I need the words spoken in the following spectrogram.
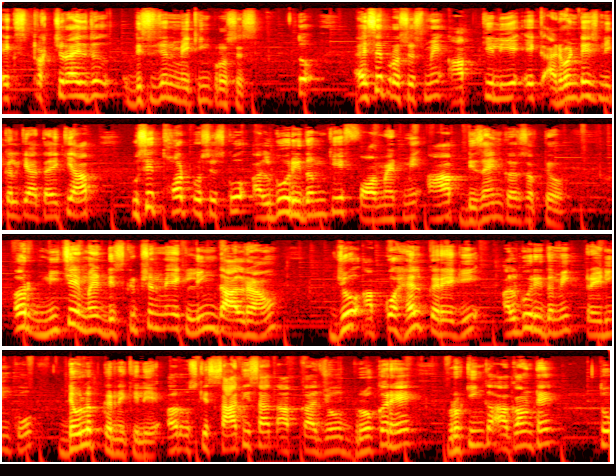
एक स्ट्रक्चराइज्ड डिसीज़न मेकिंग प्रोसेस तो ऐसे प्रोसेस में आपके लिए एक एडवांटेज निकल के आता है कि आप उसी थॉट प्रोसेस को अल्गोरिदम के फॉर्मेट में आप डिज़ाइन कर सकते हो। और नीचे मैं डिस्क्रिप्शन में एक लिंक डाल रहा हूँ, जो आपको हेल्प करेगी अल्गोरिदमिक ट्रेडिंग को डेवलप करने के लिए। और उसके साथ ही साथ आपका जो ब्रोकर है ब्रोकिंग का अकाउंट है तो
